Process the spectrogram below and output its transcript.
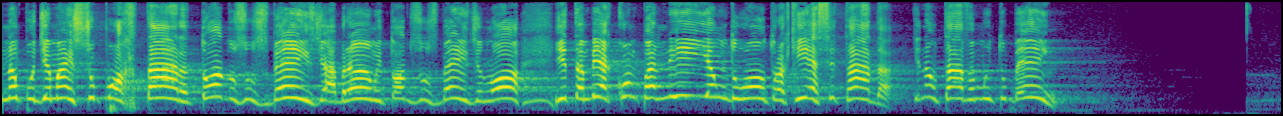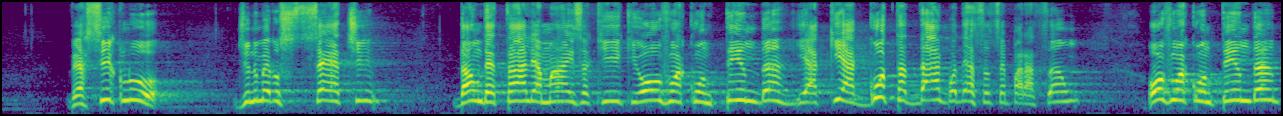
não podia mais suportar todos os bens de Abraão e todos os bens de Ló, e também a companhia um do outro aqui é citada, que não estava muito bem. Versículo de número 7 dá um detalhe a mais aqui: que houve uma contenda, e aqui a gota d'água dessa separação. Houve uma contenda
